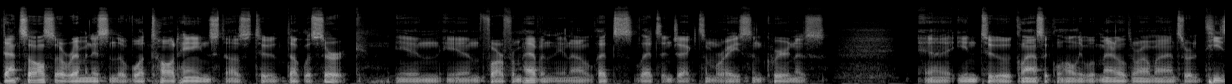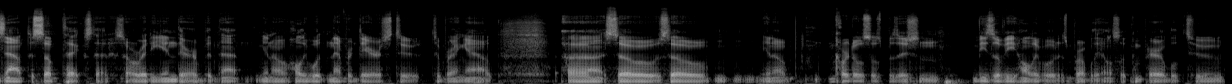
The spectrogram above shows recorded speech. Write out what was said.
That's also reminiscent of what Todd Haynes does to Douglas Sirk in in Far From Heaven. You know, let's let's inject some race and queerness uh, into a classical Hollywood melodrama and sort of tease out the subtext that is already in there, but that you know Hollywood never dares to to bring out. Uh, so so you know Cardoso's position vis-a-vis Hollywood is probably also comparable to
